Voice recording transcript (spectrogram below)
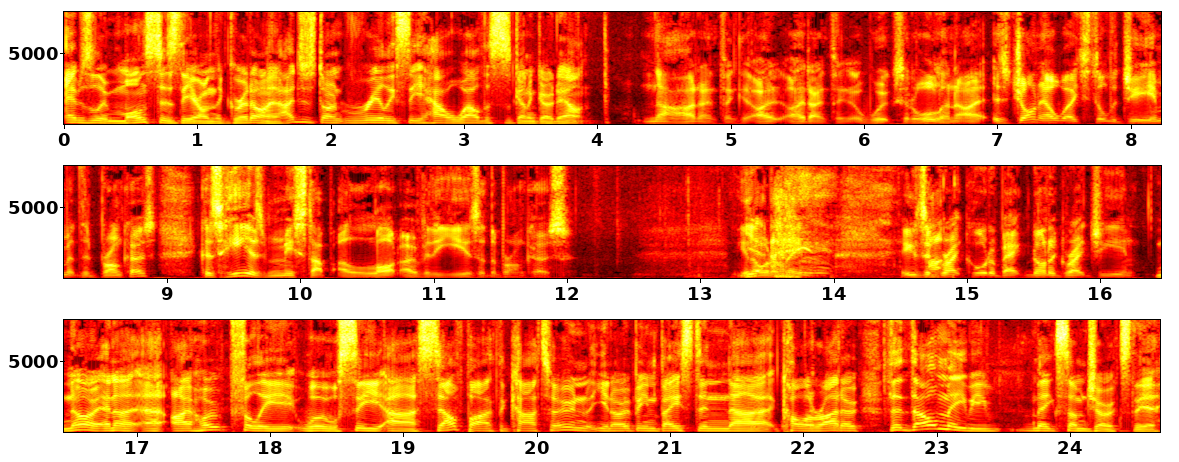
absolute monsters there on the gridiron. I just don't really see how well this is going to go down. No, I don't think I, I don't think it works at all. And I, is John Elway still the GM at the Broncos? Because he has messed up a lot over the years at the Broncos. You yeah. know what I mean? He's a uh, great quarterback, not a great GM. No, and I, uh, I hopefully will see uh, South Park, the cartoon, you know, being based in uh, Colorado, that they'll maybe make some jokes there.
